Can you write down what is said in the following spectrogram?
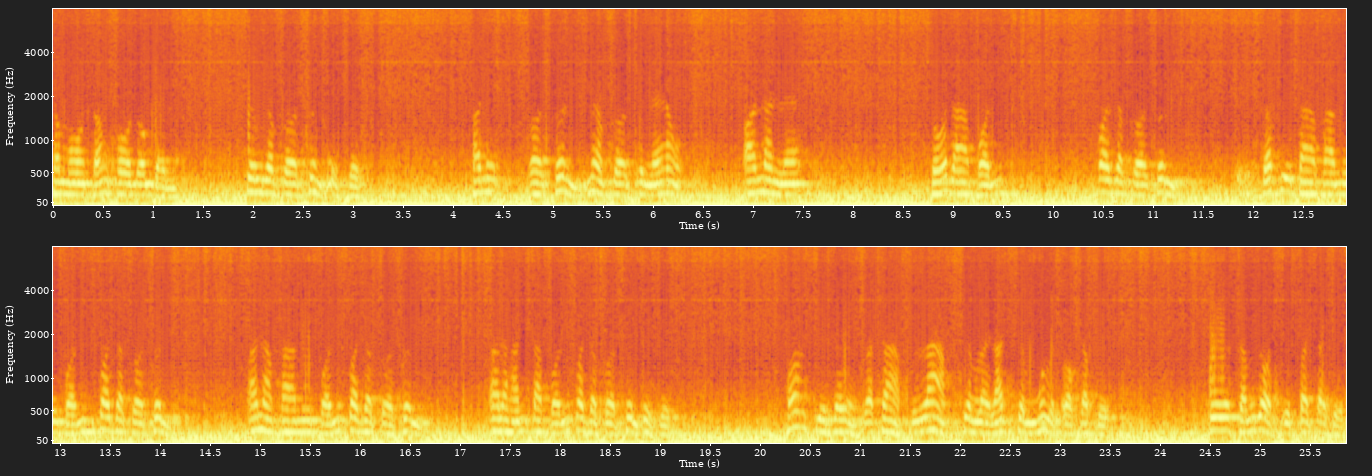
ธโมสังโฆดวงเด่นจึงจะเกิดขึ้นที่จิตท่านี้เกิดขึ้นเมื่อเกิดขึ้นแล้วอันนั่นแหละโสดาผลก็จะเกิดขึ้นสัพพิตาคามีผลก็จะเกิดขึ้นอนาคามีผลก็จะเกิดขึ้น อรหันตผลก็จะเกิดขึ้นที่จิตเพราะจิตได้กระชากลากเครื่องไรลัดเครื่องมืดออกจากจิตคือสังโยชน์จิตปัจจัยจิต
